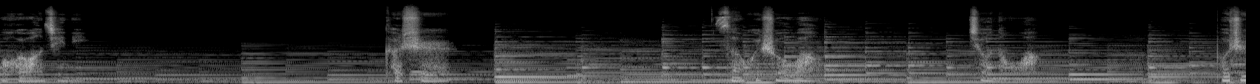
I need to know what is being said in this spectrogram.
我会忘记你。可是，怎会说忘就能忘？不知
